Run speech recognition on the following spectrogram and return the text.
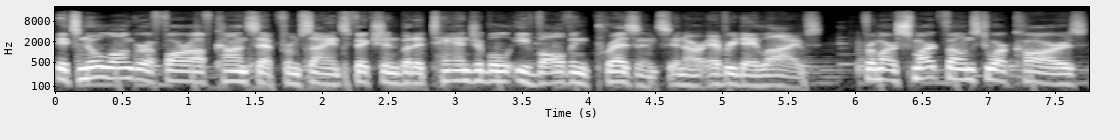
It's no longer a far-off concept from science fiction but a tangible, evolving presence in our everyday lives. From our smartphones to our cars,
